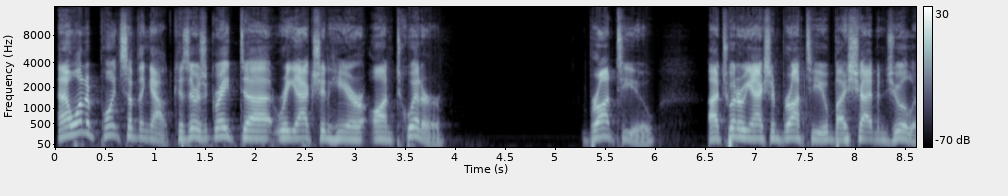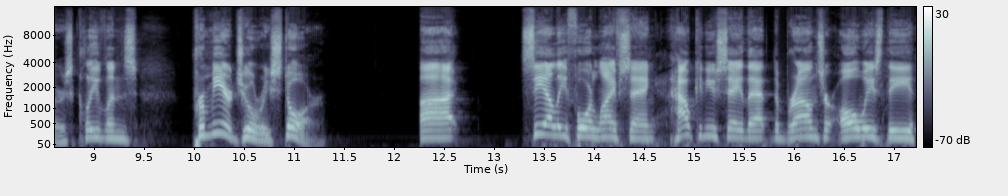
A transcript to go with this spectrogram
And I want to point something out because there's a great uh, reaction here on Twitter brought to you. Uh, Twitter reaction brought to you by Sheiban Jewelers, Cleveland's premier jewelry store. Uh, CLE4 Life saying, How can you say that? The Browns are always the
